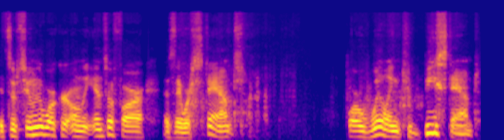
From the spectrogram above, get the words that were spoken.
It subsumed the worker only insofar as they were stamped or willing to be stamped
